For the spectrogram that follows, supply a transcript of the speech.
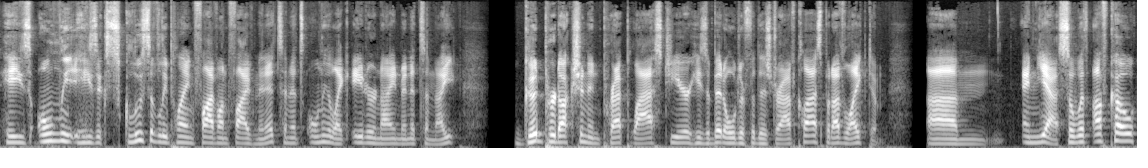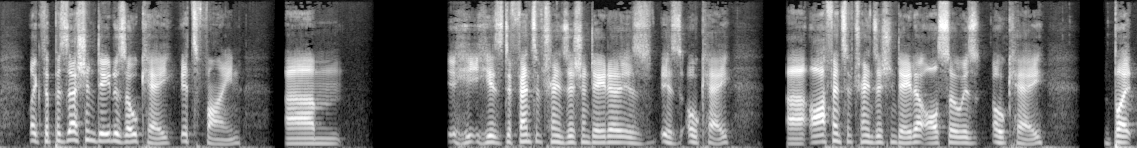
He's only he's exclusively playing five on five minutes, and it's only like eight or nine minutes a night. Good production in prep last year. He's a bit older for this draft class, but I've liked him. Um, and yeah, so with Ufko, like the possession data is okay, it's fine. Um, he, his defensive transition data is is okay. Uh, offensive transition data also is okay, but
